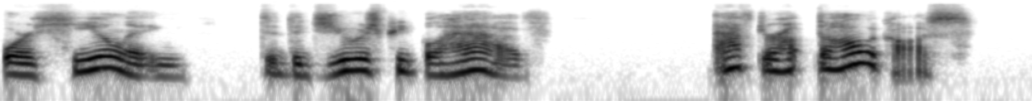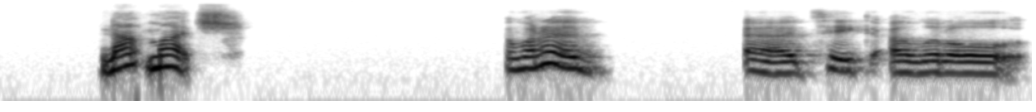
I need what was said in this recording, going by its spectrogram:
or healing did the jewish people have after the holocaust? Not much. I want to uh, take a little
